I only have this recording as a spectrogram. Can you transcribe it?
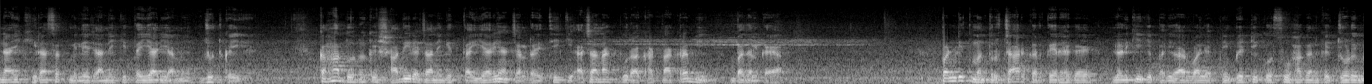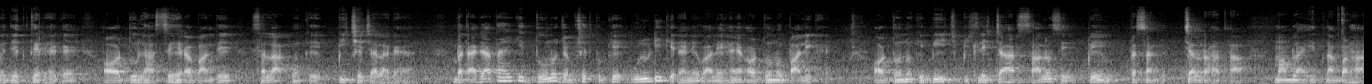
न्यायिक हिरासत में ले जाने की तैयारियाँ में जुट गई है। कहाँ दोनों की शादी रचाने की तैयारियाँ चल रही थी कि अचानक पूरा घटनाक्रम ही बदल गया? पंडित मंत्रोच्चार करते रह गए। लड़की के परिवार वाले अपनी बेटी को सुहागन के जोड़े में देखते रह गए और दूल्हा सेहरा बांधे सलाखों के पीछे चला गया। बताया जाता है कि दोनों जमशेदपुर के उलडी के रहने वाले हैं और दोनों बालिक हैं और दोनों के बीच पिछले चार सालों से प्रेम प्रसंग चल रहा था। मामला इतना बढ़ा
